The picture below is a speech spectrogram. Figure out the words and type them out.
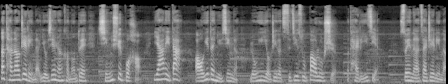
那谈到这里呢，有些人可能对情绪不好、压力大、熬夜的女性呢，容易有这个雌激素暴露史不太理解。所以呢，在这里呢，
